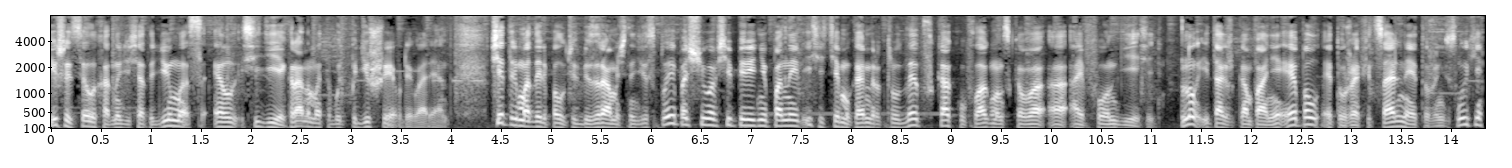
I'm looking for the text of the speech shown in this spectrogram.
и 6,1 дюйма с LCD-экраном. Это будет подешевле вариант. Все три модели получат безрамочный дисплей почти во всю переднюю панель панель и систему камер TrueDepth, как у флагманского iPhone 10. Ну и также компания Apple, это уже официально, это уже не слухи,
